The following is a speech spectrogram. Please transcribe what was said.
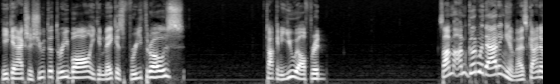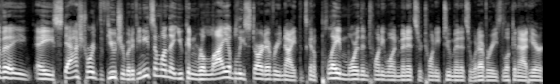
He can actually shoot the three ball. He can make his free throws. talking to you, Elfrid. So I'm, I'm good with adding him as kind of a, a stash towards the future. But if you need someone that you can reliably start every night that's going to play more than 21 minutes or 22 minutes or whatever he's looking at here,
